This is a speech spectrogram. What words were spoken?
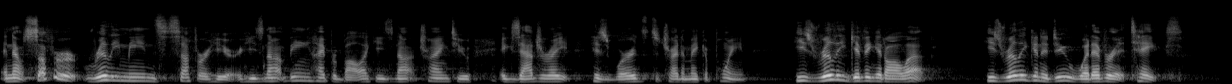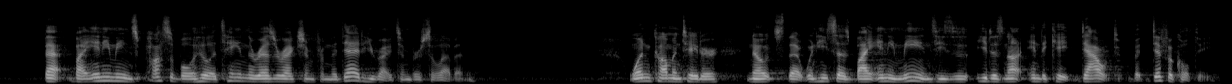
And now, suffer really means suffer here. He's not being hyperbolic, he's not trying to exaggerate his words to try to make a point. He's really giving it all up. He's really going to do whatever it takes. That by any means possible, he'll attain the resurrection from the dead, he writes in verse 11. One commentator notes that when he says by any means, he does not indicate doubt, but difficulty.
